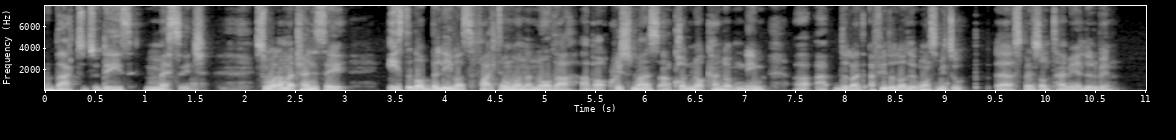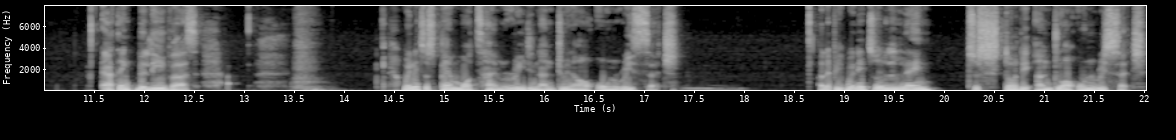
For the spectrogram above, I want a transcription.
back to today's message. So what am I trying to say? Instead of believers fighting one another about Christmas and calling all kind of name, uh, I, I, feel the Lord wants me to uh, spend some time here a little bit. I think believers, we need to spend more time reading and doing our own research. Other people, we need to learn to study and do our own research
